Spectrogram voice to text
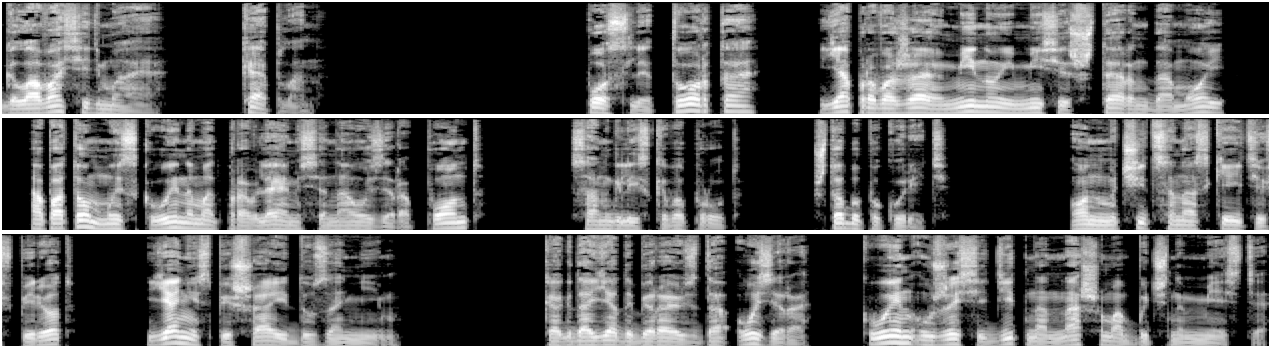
Глава седьмая. Кэплан. После торта я провожаю Мину и миссис Штерн домой, а потом мы с Куином отправляемся на озеро Понт, с английского пруд, чтобы покурить. Он мчится на скейте вперед, я не спеша иду за ним. Когда я добираюсь до озера, Куин уже сидит на нашем обычном месте,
